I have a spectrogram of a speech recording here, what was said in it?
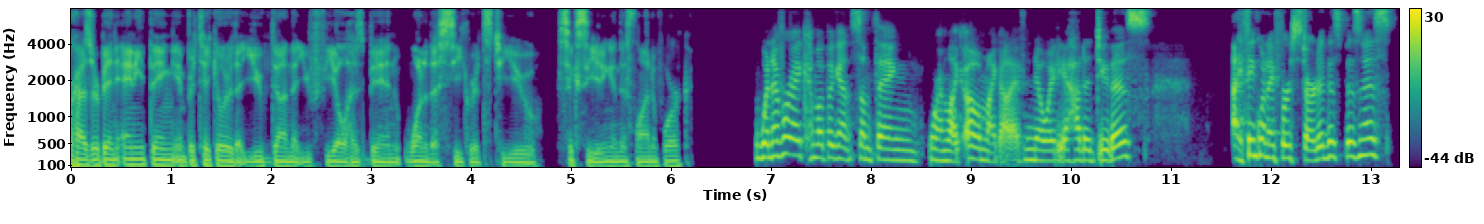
Or has there been anything in particular that you've done that you feel has been one of the secrets to you succeeding in this line of work? Whenever I come up against something where I'm like, oh my God, I have no idea how to do this, I think when I first started this business,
